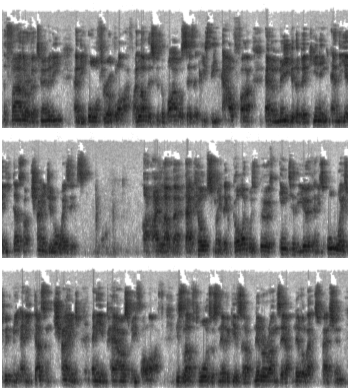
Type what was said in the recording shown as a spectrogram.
the Father of eternity and the author of life. I love this because the Bible says that He's the Alpha and Omega, the beginning and the end. He does not change and always is. I, I love that. That helps me. That God was birthed into the earth and He's always with me and He doesn't change and He empowers me for life. His love towards us never gives up, never runs out, never lacks passion.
